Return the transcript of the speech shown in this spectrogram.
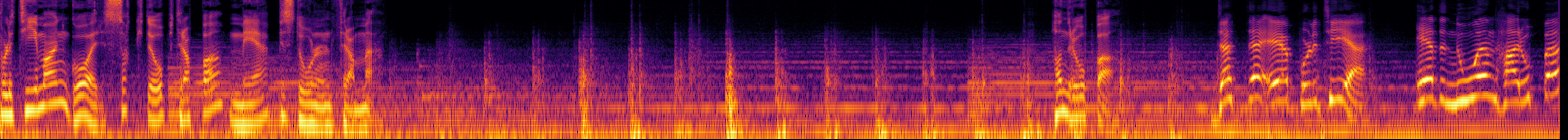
Politimannen går sakte opp trappa med pistolen framme. Han roper. Dette er politiet. Er det noen her oppe?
